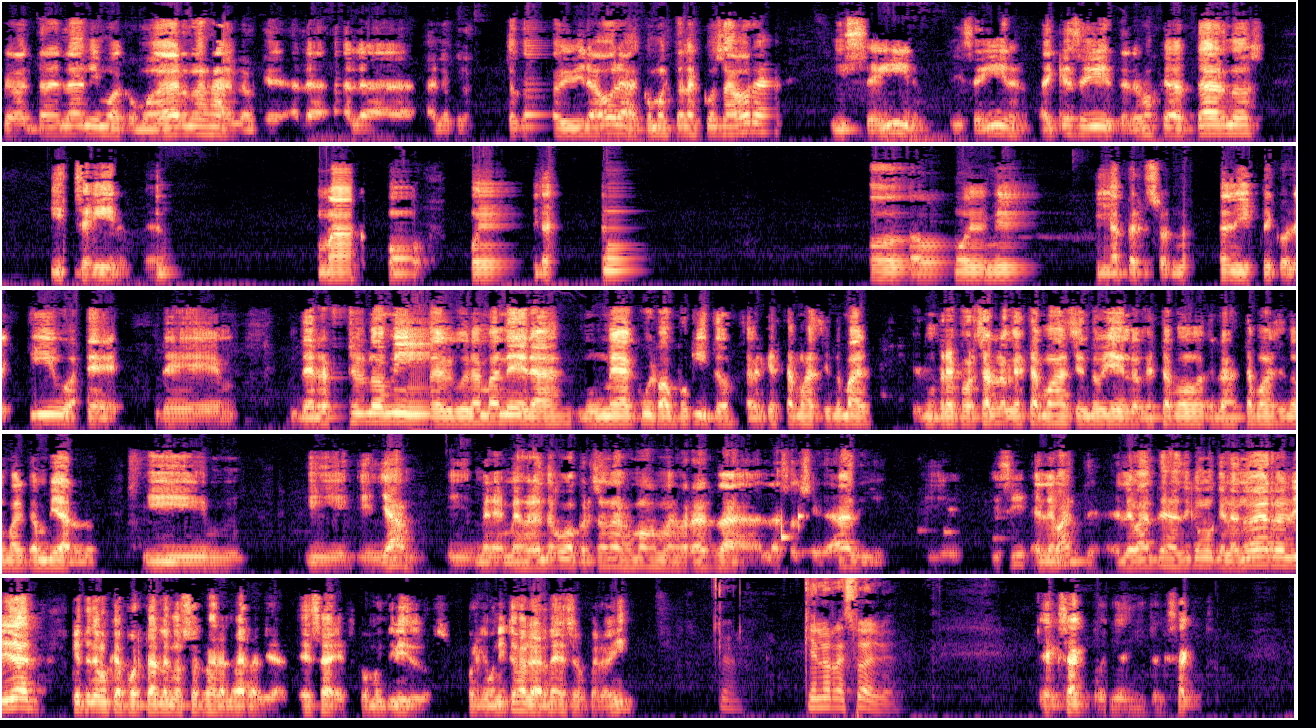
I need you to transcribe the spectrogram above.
levantar el ánimo, acomodarnos a lo que, a, la, a, lo que nos toca vivir ahora, a cómo están las cosas ahora, y seguir, y seguir. Hay que seguir, tenemos que adaptarnos y seguir. Más como ya personal y colectivo, de, de, de de alguna manera, un mea culpa un poquito, saber que estamos haciendo mal, reforzar lo que estamos haciendo bien, lo que estamos, lo que estamos haciendo mal, cambiarlo y, y, ya, y mejorando como personas vamos a mejorar la, la sociedad y, y, sí, el levante, el levante es así como que la nueva realidad que tenemos que aportarle nosotros a la nueva realidad, esa es, como individuos, porque bonito es hablar de eso, pero ahí... ¿Quién lo resuelve? Exacto, exacto.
